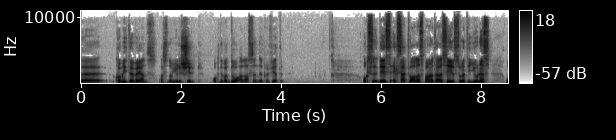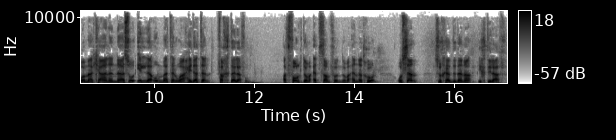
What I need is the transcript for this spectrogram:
uh, kom inte överens alltså de gjorde kyrk och det var då Allah sände profeter och så, det är exakt vad Allah subhanahu wa ta'ala säger i surat Yunus وَمَا كَانَ النَّاسُ إِلَّا أُمَّةً وَاحِدَةً فَاخْتَلَفُوا Att folk, de var ett samfund, de var en nation och sen så skedde denna ikhtilaf.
